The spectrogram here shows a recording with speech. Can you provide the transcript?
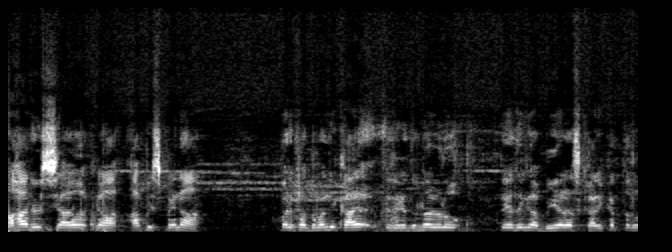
మహాన్యూస్ శాఖ ఆఫీస్ పైన మరి కొంతమంది కా దుండగులు అదేవిధంగా బీఆర్ఎస్ కార్యకర్తలు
